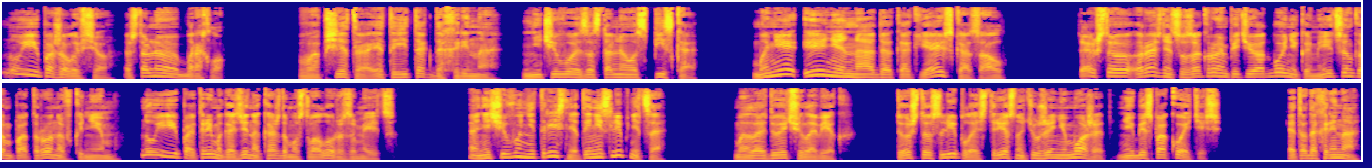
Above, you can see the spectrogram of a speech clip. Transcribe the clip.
Ну и, пожалуй, все. Остальное — барахло. Вообще-то, это и так до хрена. Ничего из остального списка. Мне и не надо, как я и сказал. Так что разницу закроем пятью отбойниками и цинком патронов к ним. Ну и по три магазина каждому стволу, разумеется. А ничего не треснет и не слипнется? «Молодой человек, то, что слиплось, треснуть уже не может, не беспокойтесь». «Это до хрена».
